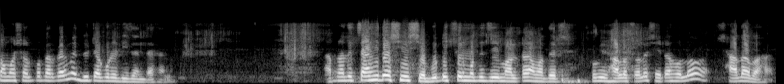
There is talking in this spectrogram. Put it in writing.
সময় স্বল্পতার কারণে দুইটা করে ডিজাইন দেখানো আপনাদের চাহিদা শীর্ষে বুটিক্সের মধ্যে যে মালটা আমাদের খুবই ভালো চলে, সেটা হলো সাদাবাহার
